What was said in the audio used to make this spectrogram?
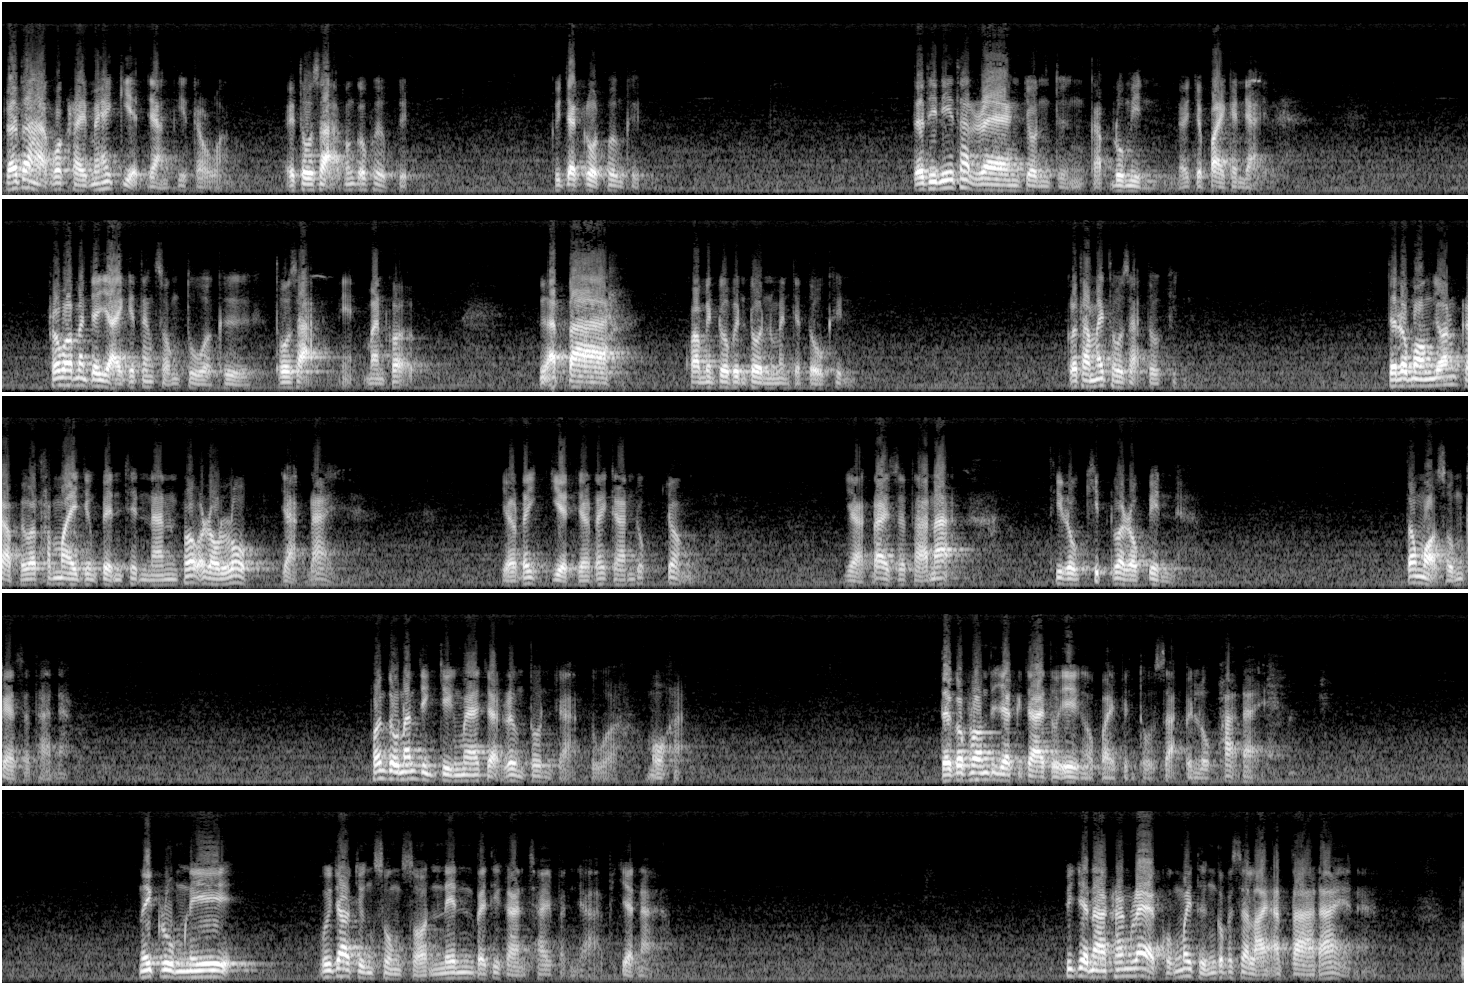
แล้วถ้าหากว่าใครไม่ให้เกียรติอย่างที่เราหวังไอ้โทสะมันก็เพิ่มขึ้น คือจะโกรธเพิ่มขึ้น แต่ทีนี้ถ้าแรงจนถึงกับดูมินเราจะไปกันใหญ่ เพราะว่ามันจะใหญ่กันทั้งสองตัวคือโทสะเนี่ยมันก็คืออัตตาความเป็นตัวเป็นตนมันจะโตขึ้น ก็ทำให้โทสะโตขึ้น แต่เรามองย้อนกลับไปว่าทำไมจึงเป็นเช่นนั้น เพราะเราโลภอยากได้ อยากได้เกียรติอยากได้การยกย่อง อยากได้สถานะที่เราคิดว่าเราเป็น ต้องเหมาะสมแก่สถานะ ราะตรงนั้นจริง ๆ แม้จะเริ่มต้นจากตัวโมหะ แต่ก็พร้อมที่จะกระจายตัวเองออกไปเป็นโทสะเป็นโลภะได้ ในกลุ่มนี้พระเจ้าจึงทรงสอนเน้นไปที่การใช้ปัญญาพิจารณา พิจารณาครั้งแรกคงไม่ถึงกับไปสลายอัตตาได้นะ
